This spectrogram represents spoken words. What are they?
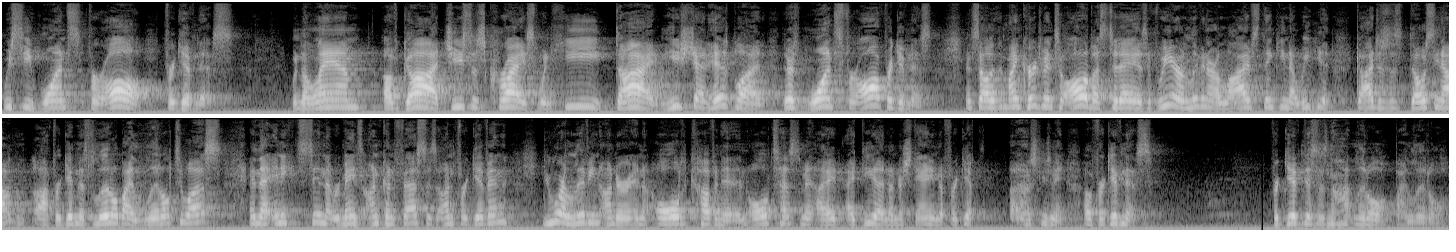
we see once for all forgiveness. When the Lamb of God, Jesus Christ, when he died, when he shed his blood, there's once for all forgiveness. And so, my encouragement to all of us today is if we are living our lives thinking that we get God just dosing out uh, forgiveness little by little to us, and that any sin that remains unconfessed is unforgiven, you are living under an old covenant, an Old Testament idea and understanding of forgive, uh, excuse me, of forgiveness. Forgiveness is not little by little.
